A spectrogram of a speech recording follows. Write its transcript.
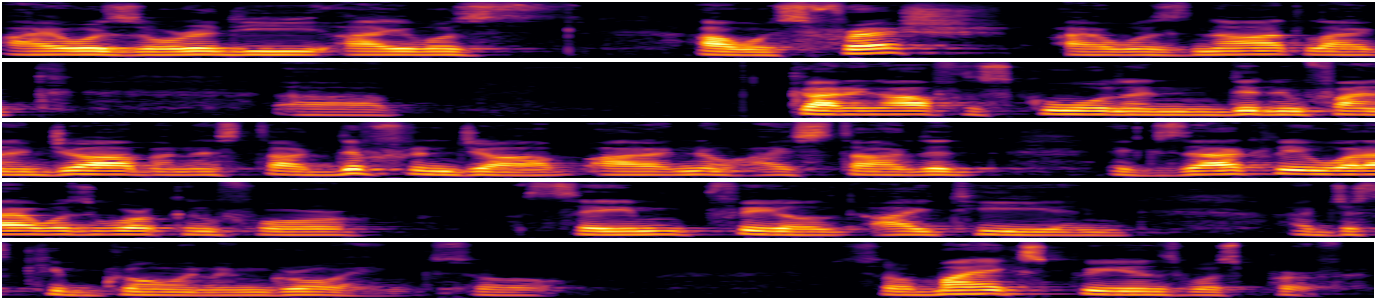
I was already, I was, I was fresh. I was not like, uh, getting off the school and didn't find a job and I start a different job. I know I started exactly what I was working for, same field, IT, and I just keep growing and growing. So, so my experience was perfect.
